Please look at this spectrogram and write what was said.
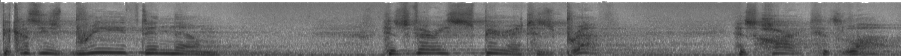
because he's breathed in them his very spirit, his breath, his heart, his love.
